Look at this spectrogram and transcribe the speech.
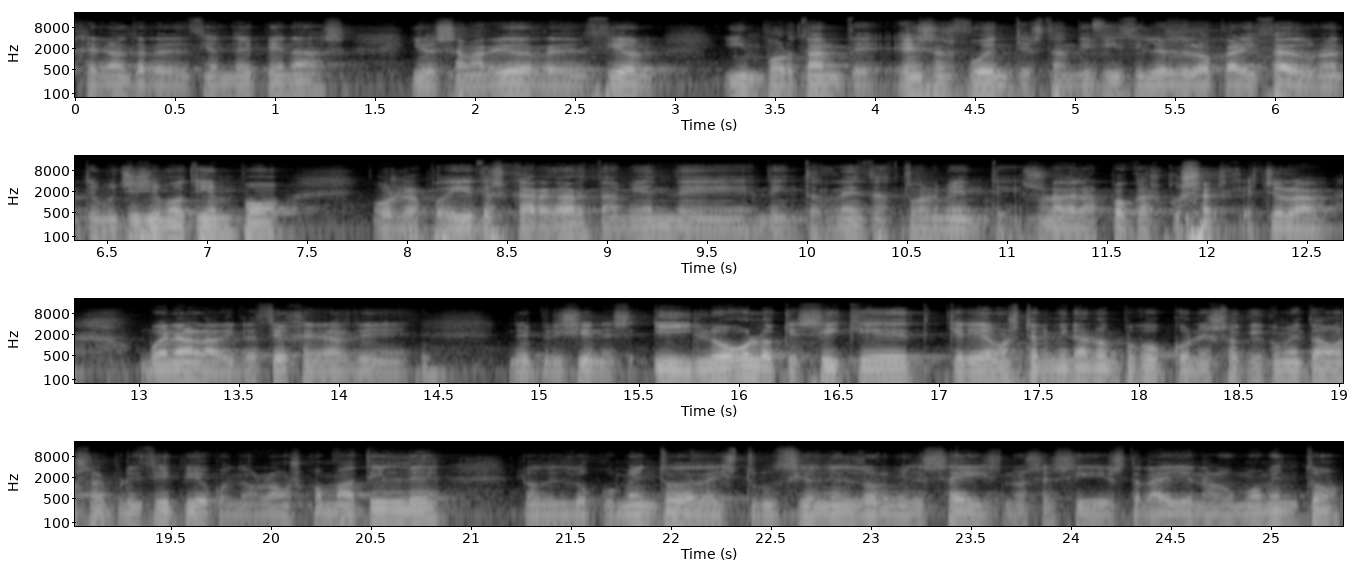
General de Redención de Penas y el Samario de Redención. Importante, esas fuentes tan difíciles de localizar durante muchísimo tiempo, os las podéis descargar también de, Internet actualmente. Es una de las pocas cosas que ha hecho la buena la Dirección General de, de prisiones. Y luego lo que sí que queríamos terminar un poco con eso que comentábamos al principio, cuando hablamos con Matilde, lo del documento de la instrucción del 2006, no sé si estará ahí en algún momento,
